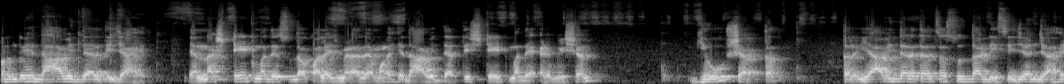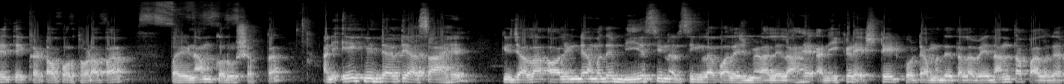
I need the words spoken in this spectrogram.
परंतु हे दहा विद्यार्थी जे आहेत यांना स्टेटमध्ये सुद्धा कॉलेज मिळाल्यामुळे हे दहा विद्यार्थी स्टेटमध्ये ॲडमिशन घेऊ शकतात. तर या विद्यार्थ्याचं सुद्धा डिसिजन जे आहे ते कट ऑफवर थोडाफार परिणाम करू शकतं. आणि एक विद्यार्थी असा आहे की ज्याला ऑल इंडियामध्ये बी एस सी नर्सिंगला कॉलेज मिळालेलं आहे आणि इकडे स्टेट कोट्यामध्ये त्याला वेदांता पालघर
